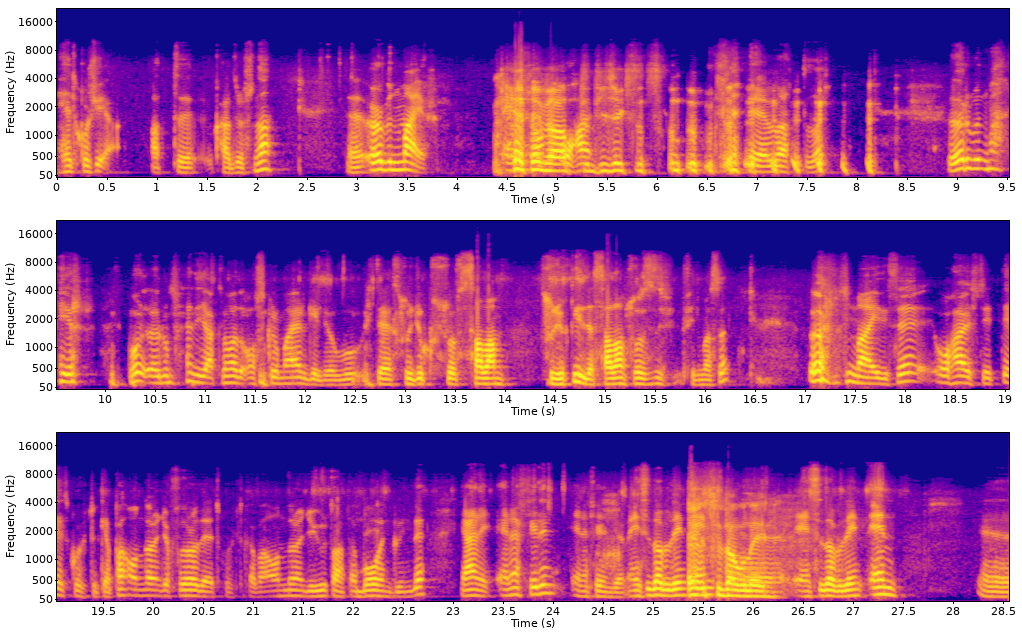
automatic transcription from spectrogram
head coach'u attı kadrosuna. E, Urban Meyer. En son Ve Ohio- attı diyeceksin sanırım. eve attılar. Urban Meyer bu arada Urban Meyer aklıma da Oscar Mayer geliyor. Bu işte sucuk, su, salam sucuk değil de salam sosis firması. Urban Meyer ise Ohio State'te head coachluk yapan, ondan önce Florida'da head coachluk yapan, ondan önce Utah'ta Bowling Green'de yani NFL'in NFL'in diyorum NCAA'nin en, NCAA'nin. e, NCAA'nin en e,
